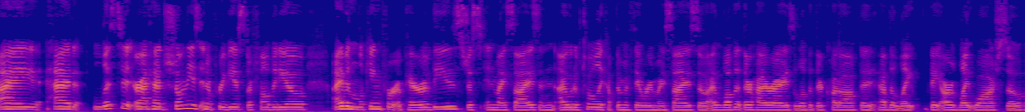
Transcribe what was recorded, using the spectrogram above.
I had listed or I had shown these in a previous thrift haul video. I've been looking for a pair of these just in my size and I would have totally kept them if they were in my size. So I love that they're high rise. I love that they're cut off. They have the light, they are light wash. So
